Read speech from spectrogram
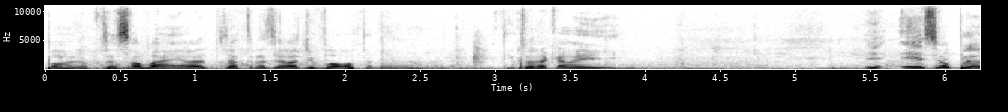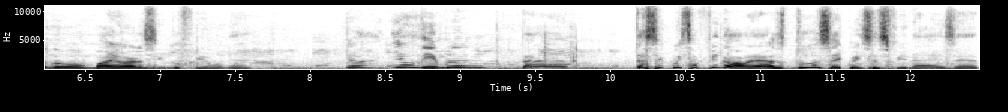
porra, meu, precisa salvar ela, precisa trazer ela de volta, né? Tem toda aquela. E esse é o plano maior assim do filme, né? E eu, eu lembro da, da sequência final, né? As duas sequências finais, né?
